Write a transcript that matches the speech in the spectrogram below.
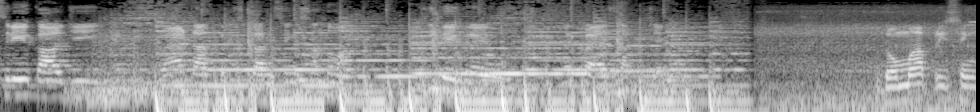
ਸਤਿ ਸ੍ਰੀ ਅਕਾਲ ਜੀ। ਮੈਂ ਡਾਕਟਰ ਜਸਕਰਨ ਸਿੰਘ ਸੰਧਵਾ। ਤੁਸੀਂ ਦੇਖ ਰਹੇ ਹੋ ਨਿਰਭੈ ਸੱਚ ਡੋਮਾ ਪ੍ਰੀਤ ਸਿੰਘ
